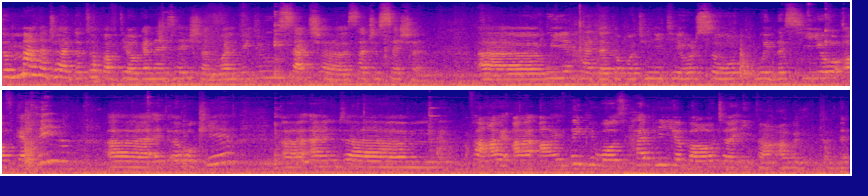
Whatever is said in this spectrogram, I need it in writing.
the manager at the top of the organization when we do such a, such a session. Uh, we had that opportunity also with the CEO of Catherine uh, at Euroclear. Uh, and um, I, I, I, think he was happy about uh, it. I will, I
